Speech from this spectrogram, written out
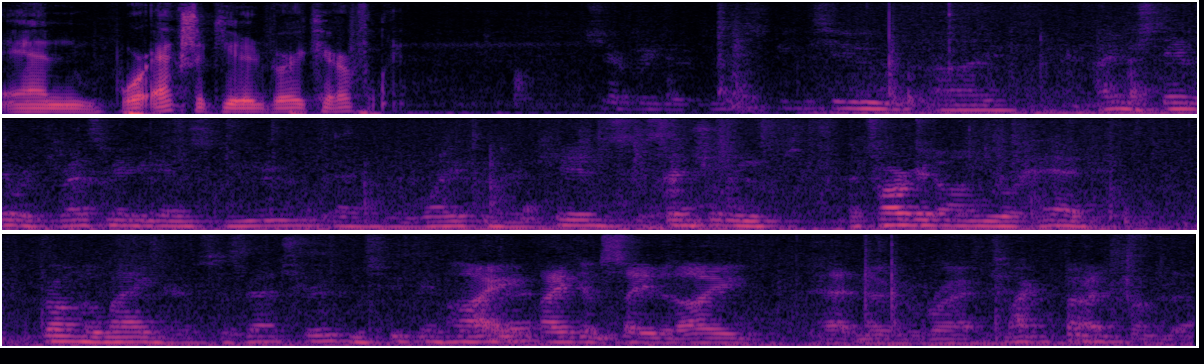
and were executed very carefully. Jeffrey, can you speak to, uh, I understand there were threats made against you and your wife and your kids, essentially a target on your head from the Wagners. Is that true? Can you speak to anything I, that? I can say that I had no direct threat from them.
